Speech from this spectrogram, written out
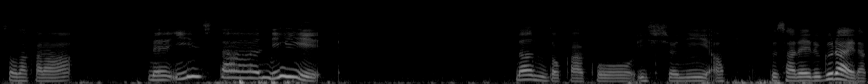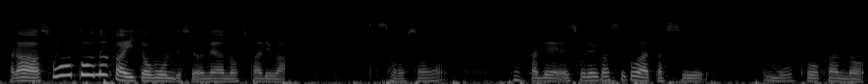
そうだからねインスタに何度かこう一緒にアップされるぐらいだから相当仲いいと思うんですよねあの2人は。そうそう。なんかねそれがすごい私もう好感度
